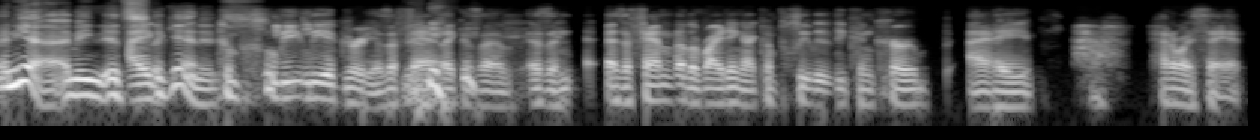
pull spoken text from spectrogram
And yeah, I mean, it's I again, it's completely agree as a fan like as a as an as a fan of the writing i completely concur i how do i say it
